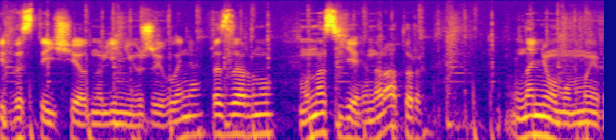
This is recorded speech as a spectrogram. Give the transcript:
підвести ще одну лінію живлення резервну. У нас є генератор. На ньому ми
